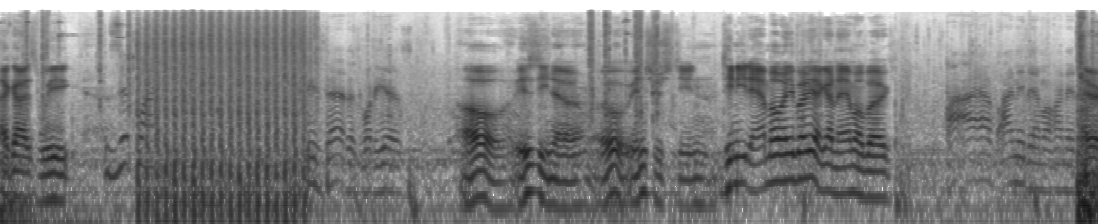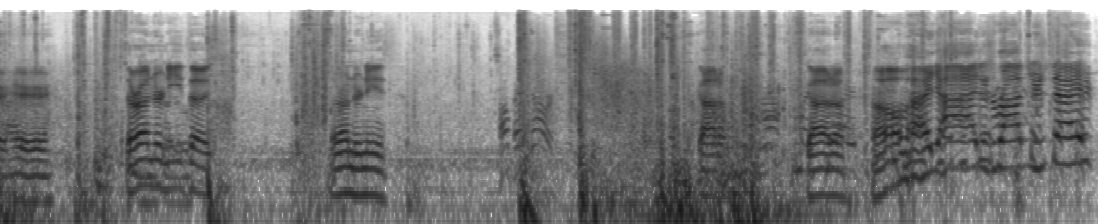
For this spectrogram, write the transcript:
That guy's weak. He's dead, is what he is. Oh, is he now? Oh, interesting. Do you need ammo, anybody? I got an ammo box. I, I have I need ammo. I need ammo. Here, here, here. They're underneath us. They're underneath. Oh, man, tower. Got him. Got him. Oh my god, I just robbed your snipe.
